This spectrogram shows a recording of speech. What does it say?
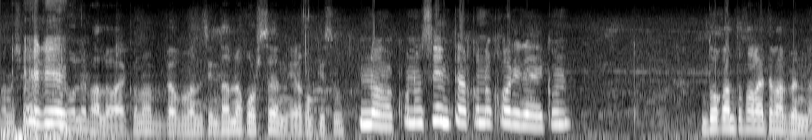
মানে সেটা কি হলে ভালো হয়। কোনো মানে চিন্তা ভাবনা করছেন এরকম কিছু? না কোনো চিন্তা কোনো করি দোকান তো পারবেন না?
